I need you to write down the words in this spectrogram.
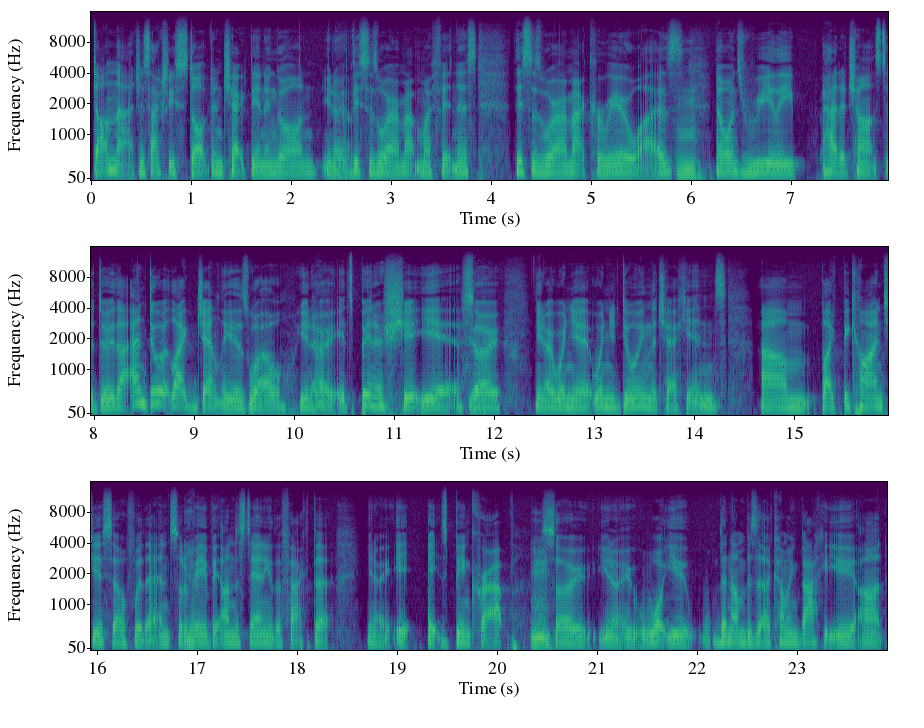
done that. Just actually stopped and checked in and gone, you know, Yeah. this is where I'm at my fitness. This is where I'm at career wise. Mm. No one's really had a chance to do that and do it like gently as well. You know, it's been a shit year. So, you know, when you're when you're doing the check-ins, um, like be kind to yourself with it and sort of Yeah. be a bit understanding of the fact that, you know, it, it's been crap. Mm. So, you know, what you the numbers that are coming back at you aren't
